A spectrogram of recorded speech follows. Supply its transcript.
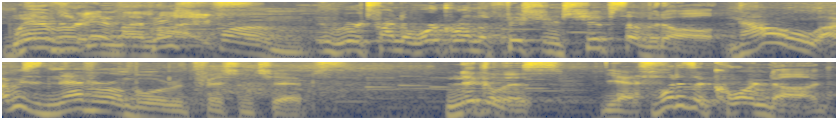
Where did Never you get in my life. from? We were trying to work around the fish and chips of it all. No, I was never on board with fish and chips. Nicholas. Yes. What is a corn dog?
